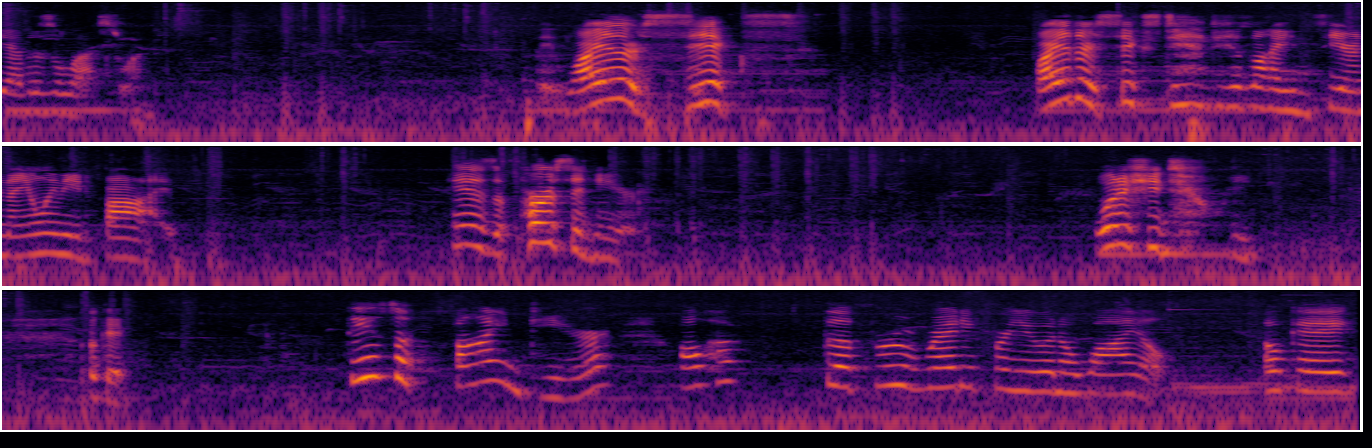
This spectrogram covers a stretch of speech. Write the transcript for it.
yeah, there's the last one. Wait, why are there six? Why are there six dandelions here and I only need five? Hey, there's a person here. What is she doing? Okay. These look fine, dear. I'll have the brew ready for you in a while. Okay.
